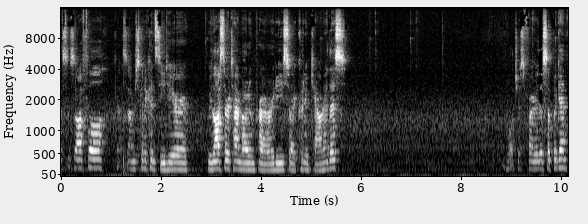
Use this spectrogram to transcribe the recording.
this is awful. Okay, so I'm just going to concede here. We lost our timeout in priority, so I couldn't counter this. We'll just fire this up again.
